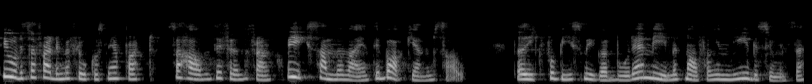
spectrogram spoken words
De gjorde seg ferdig med frokosten i en fart, sa ha det til Fred og Frank og gikk samme veien tilbake gjennom salen. Da de gikk forbi smygardbordet, mimet Malfang en ny besvimelse.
